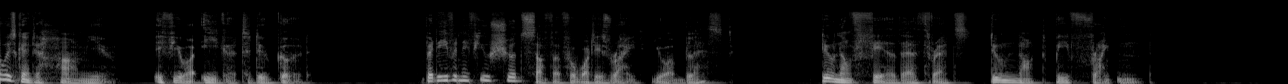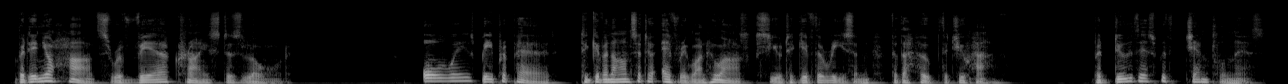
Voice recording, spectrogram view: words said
Who is going to harm you if you are eager to do good? But even if you should suffer for what is right, you are blessed. Do not fear their threats. Do not be frightened. But in your hearts revere Christ as Lord. Always be prepared to give an answer to everyone who asks you to give the reason for the hope that you have. But do this with gentleness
